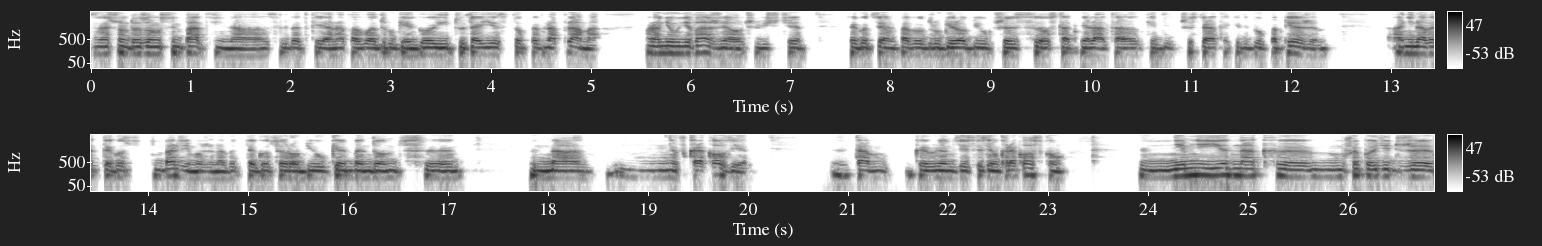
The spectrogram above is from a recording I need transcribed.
znaczną dozą sympatii na sylwetkę Jana Pawła II i tutaj jest to pewna plama. Ona nie unieważnia oczywiście tego, co Jan Paweł II robił przez ostatnie lata, kiedy, przez te lata, kiedy był papieżem, ani nawet tego, tym bardziej może nawet tego, co robił, będąc e, na, mm, w Krakowie, tam kierując decyzją krakowską. Niemniej jednak e, muszę powiedzieć, że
